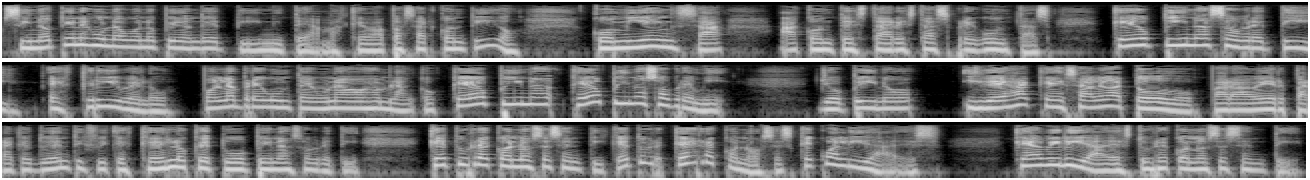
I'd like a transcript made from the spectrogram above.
si no tienes una buena opinión de ti ni te amas, ¿qué va a pasar contigo? Comienza a contestar estas preguntas. ¿Qué opinas sobre ti? Escríbelo. Pon la pregunta en una hoja en blanco. ¿Qué, opina, ¿Qué opino sobre mí? Yo opino y deja que salga todo para ver, para que tú identifiques qué es lo que tú opinas sobre ti. ¿Qué tú reconoces en ti? ¿Qué, tú, qué reconoces? ¿Qué cualidades? ¿Qué habilidades tú reconoces en ti?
